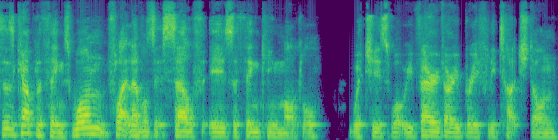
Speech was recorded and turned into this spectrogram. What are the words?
there's a couple of things. One, flight levels itself is a thinking model, which is what we very, very briefly touched on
